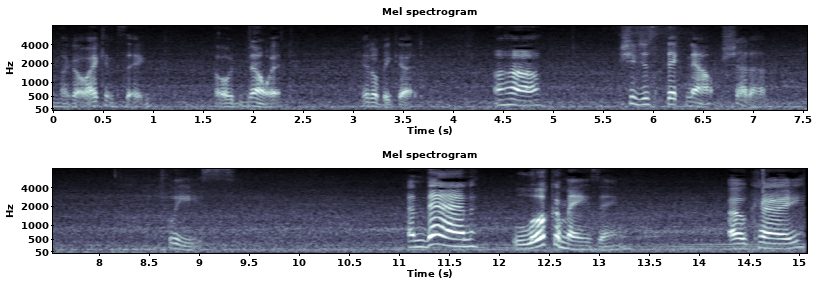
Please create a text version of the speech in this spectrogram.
I'm like, oh, I can sing. Oh, know it. It'll be good. Uh huh. She's just thick now. Shut up. Please. And then look amazing. Okay.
